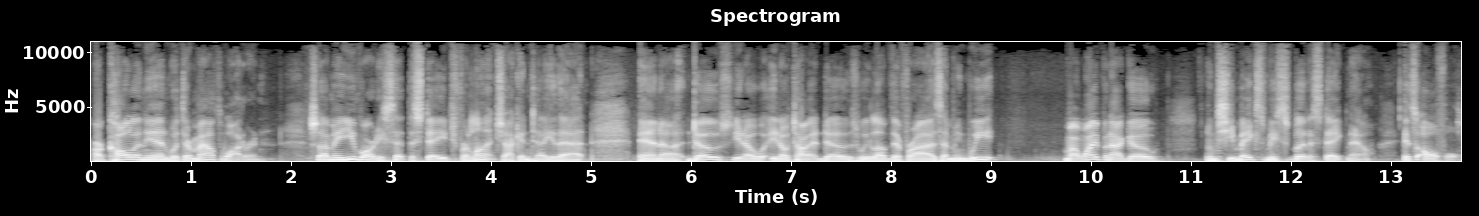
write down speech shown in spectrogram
are calling in with their mouth watering. So I mean, you've already set the stage for lunch. I can tell you that. And uh, Doe's, you know, you know, talking Doe's, we love their fries. I mean, we, my wife and I go, and she makes me split a steak now. It's awful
